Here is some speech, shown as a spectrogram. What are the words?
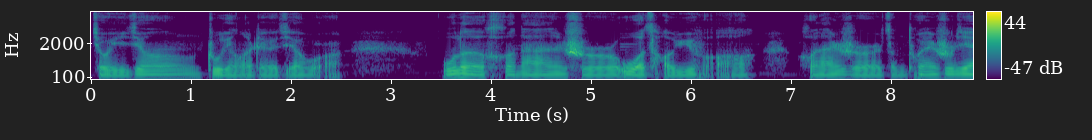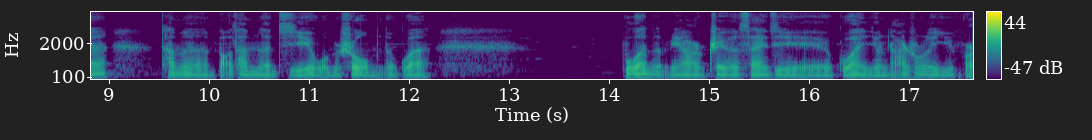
就已经注定了这个结果。无论河南是卧槽与否，河南是怎么拖延时间，他们保他们的级，我们收我们的官。不管怎么样，这个赛季国安已经拿出了一份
